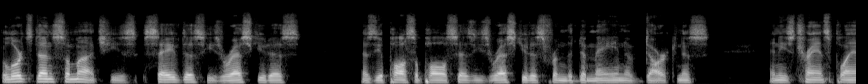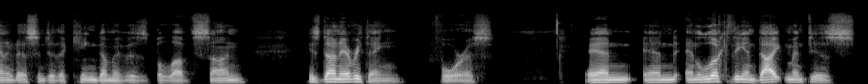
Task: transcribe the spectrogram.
the lord's done so much. He's saved us. He's rescued us. As the apostle paul says he's rescued us from the domain of darkness and he's transplanted us into the kingdom of his beloved son. He's done everything for us and and and look the indictment is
